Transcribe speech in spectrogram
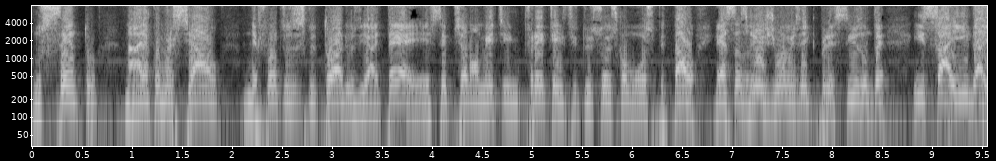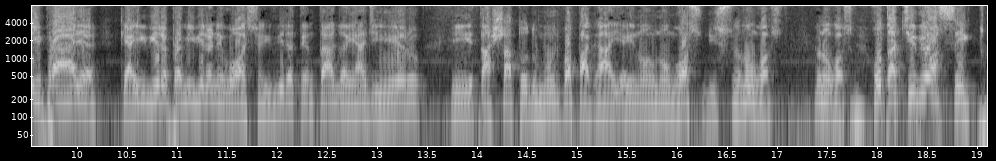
no centro, na área comercial, de frente aos escritórios e até excepcionalmente em frente a instituições como o hospital, essas regiões aí que precisam ter, e sair daí para a área que aí vira para mim vira negócio, aí vira tentar ganhar dinheiro e taxar todo mundo para pagar e aí não, não gosto disso, eu não gosto. Eu não gosto. Rotativo eu aceito.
